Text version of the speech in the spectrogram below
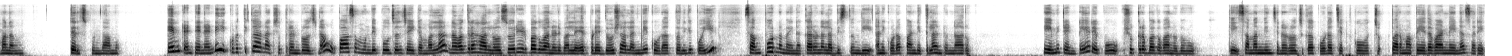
మనం తెలుసుకుందాము. ఏమిటంటేనండి ఈ కృతికా నక్షత్రం రోజున ఉపవాసం ఉండి పూజలు చేయటం వల్ల నవగ్రహాల్లో సూర్యుడు భగవానుడి వల్ల ఏర్పడే దోషాలన్నీ కూడా తొలగిపోయి సంపూర్ణమైన కరుణ లభిస్తుంది అని కూడా పండితులు అంటున్నారు. ఏమిటంటే రేపు శుక్ర భగవానుడు కి సంబంధించిన రోజుగా కూడా చెప్పుకోవచ్చు. పరమ పేదవాడినైనా సరే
